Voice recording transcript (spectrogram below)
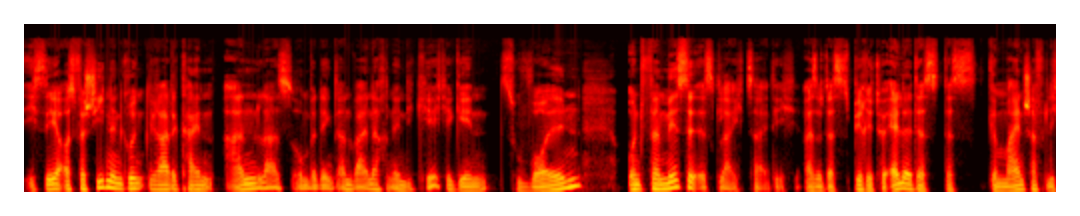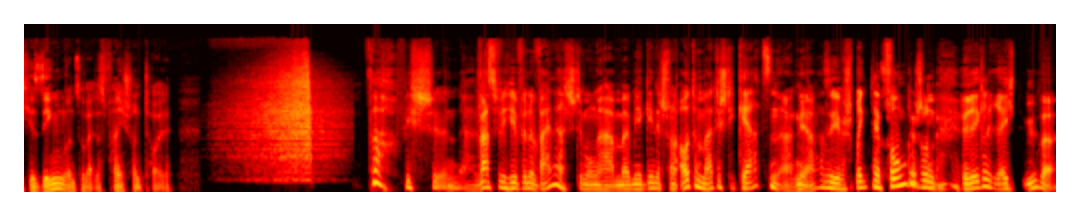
ich sehe aus verschiedenen Gründen gerade keinen Anlass, unbedingt an Weihnachten in die Kirche gehen zu wollen und vermisse es gleichzeitig. Also das Spirituelle, das, das gemeinschaftliche Singen und so weiter, das fand ich schon toll. Ach, wie schön. Was wir hier für eine Weihnachtsstimmung haben. Bei mir gehen jetzt schon automatisch die Kerzen an, ja. Also hier springt der Funke schon regelrecht über.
